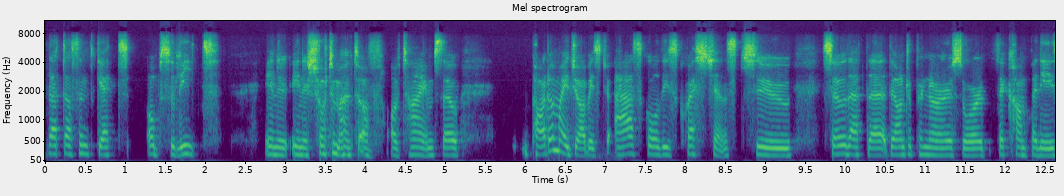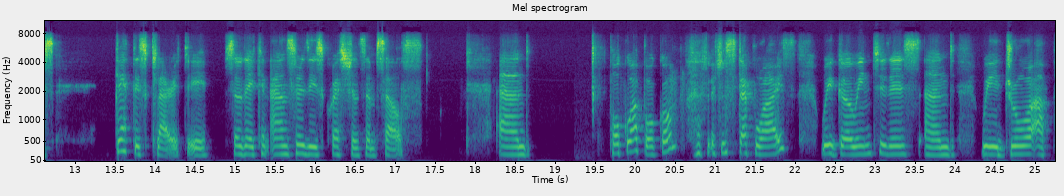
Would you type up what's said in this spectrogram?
that doesn't get obsolete in a, in a short amount of, of time. So part of my job is to ask all these questions to so that the, the entrepreneurs or the companies get this clarity so they can answer these questions themselves. And poco a poco, little stepwise, we go into this and we draw up,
